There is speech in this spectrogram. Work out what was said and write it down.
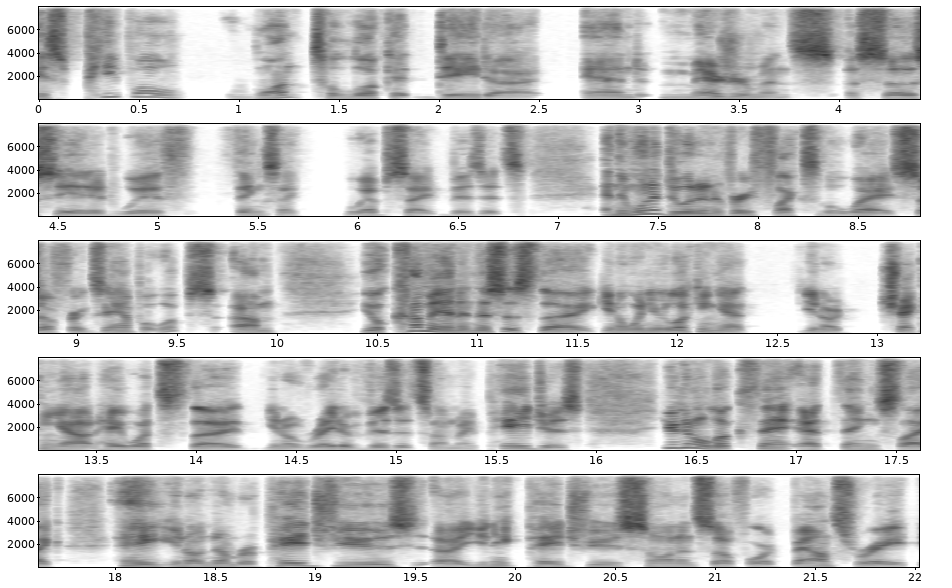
is people want to look at data and measurements associated with things like website visits and they want to do it in a very flexible way. So for example whoops um, you'll come in and this is the you know when you're looking at you know checking out hey what's the you know rate of visits on my pages you're going to look th- at things like hey you know number of page views uh, unique page views so on and so forth bounce rate.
